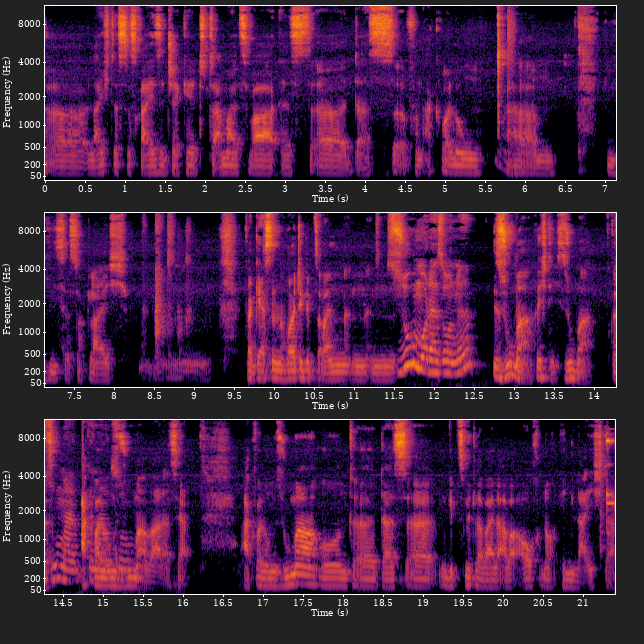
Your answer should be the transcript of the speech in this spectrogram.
äh, leichtestes Reisejacket. Damals war es äh, das äh, von Aqualung, ähm, wie hieß es doch gleich? Hm, vergessen, heute gibt es aber ein, ein, ein, Zoom oder so, ne? Zuma, richtig, Zuma. Das Zuma, Aqualung genau so. Zuma war das, ja. Aqualung Suma und äh, das äh, gibt es mittlerweile aber auch noch in leichter.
